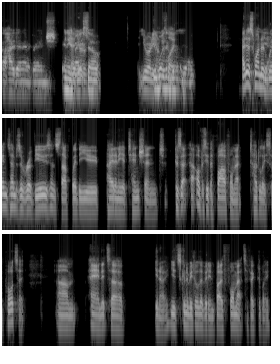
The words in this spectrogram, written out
a high dynamic range anyway. Yeah, you're, so you're already it wasn't really a, I just wondered, yeah. in terms of reviews and stuff, whether you paid any attention because uh, obviously the file format totally supports it, um, and it's a, you know, it's going to be delivered in both formats effectively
